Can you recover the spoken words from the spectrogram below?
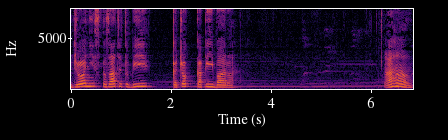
Джоні сказати тобі качок капібара. Ага.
